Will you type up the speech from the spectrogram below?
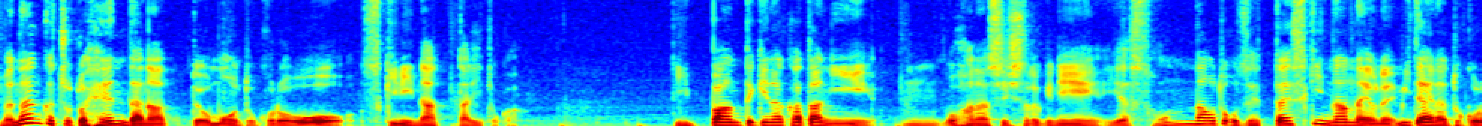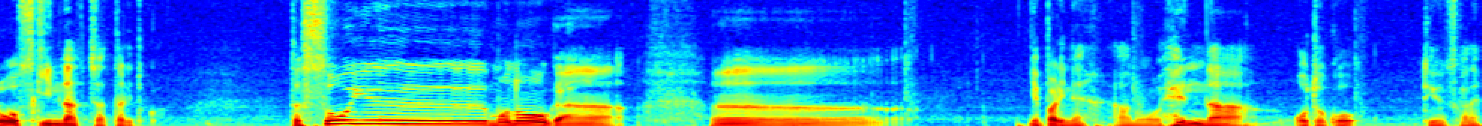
まあ、なんかちょっと変だなって思うところを好きになったりとか一般的な方に、うん、お話しした時にいやそんな男絶対好きになんないよねみたいなところを好きになっちゃったりとか。だそういうものがうんやっぱりねあの変な男っていうんですかね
